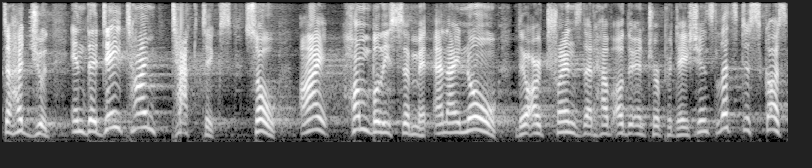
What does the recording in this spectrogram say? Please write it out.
tahajjud. In the daytime, tactics. So I humbly submit and I know there are trends that have other interpretations. Let's discuss.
